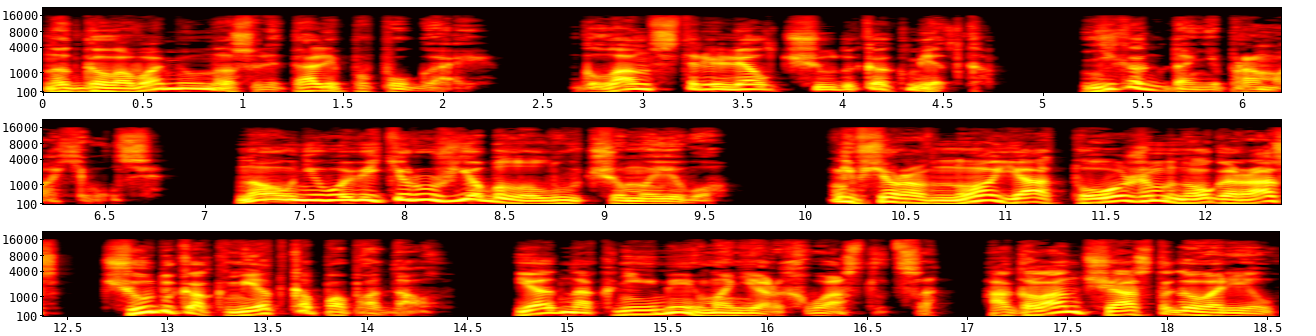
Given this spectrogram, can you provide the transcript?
Над головами у нас летали попугаи. Глан стрелял чудо как метко. Никогда не промахивался. Но у него ведь и ружье было лучше моего. И все равно я тоже много раз чудо как метко попадал. Я, однако, не имею манеры хвастаться. А Глан часто говорил,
